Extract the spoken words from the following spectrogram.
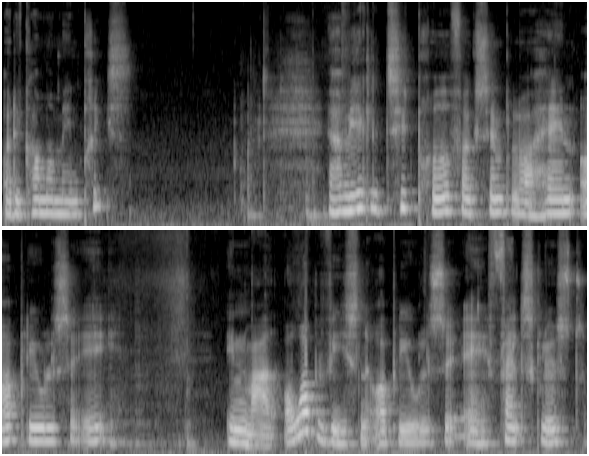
og det kommer med en pris. Jeg har virkelig tit prøvet for eksempel at have en oplevelse af, en meget overbevisende oplevelse af falsk lyst,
